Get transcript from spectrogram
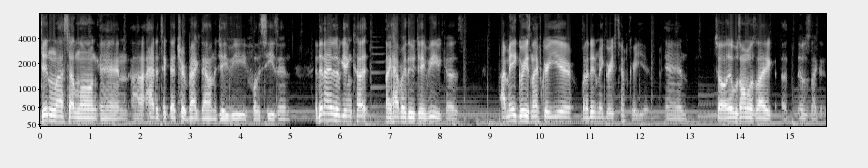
didn't last that long, and uh, I had to take that trip back down to JV for the season. And then I ended up getting cut like halfway through JV because I made grades ninth grade year, but I didn't make grades tenth grade year, and so it was almost like a, it was like a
